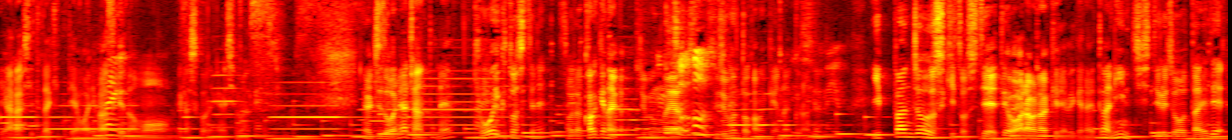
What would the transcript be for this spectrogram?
でやらせていただきておりますけども、よろしくお願いします。児童にはちゃんとね教育としてねそれは関係ないから自分がやそうそうです自分と関係ないすからね。ね。一般常識として手を洗わなければいけないとは認知している状態で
